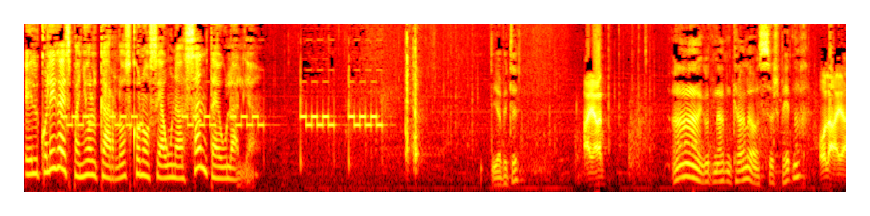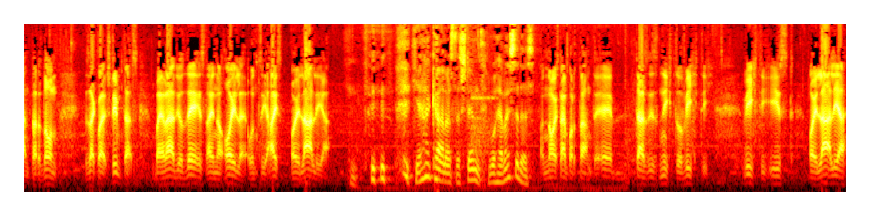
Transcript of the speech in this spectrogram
El colega español Carlos conoce a una Santa Eulalia. Ja, bitte? Ayan? Ah, guten Abend, Carlos. So spät noch? Hola, Ayan, perdón. Sag mal, stimmt das? Bei Radio D ist eine Eule und sie heißt Eulalia. ja, Carlos, das stimmt. Woher weißt du das? No está importante. Eh, das ist nicht so wichtig. Wichtig ist, Eulalia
